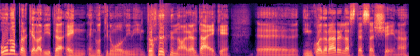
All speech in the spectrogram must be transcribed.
Uno perché la vita è in, è in continuo movimento, no, in realtà è che eh, inquadrare la stessa scena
